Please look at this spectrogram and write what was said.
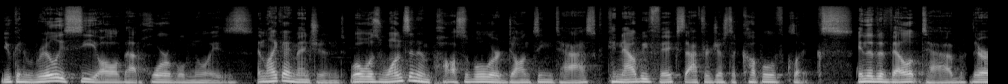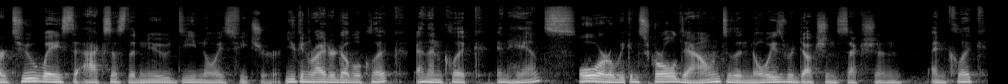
you can really see all of that horrible noise. And like I mentioned, what was once an impossible or daunting task can now be fixed after just a couple of clicks. In the Develop tab, there are two ways to access the new denoise feature. You can right or double click and then click Enhance, or we can scroll down to the noise reduction section and click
